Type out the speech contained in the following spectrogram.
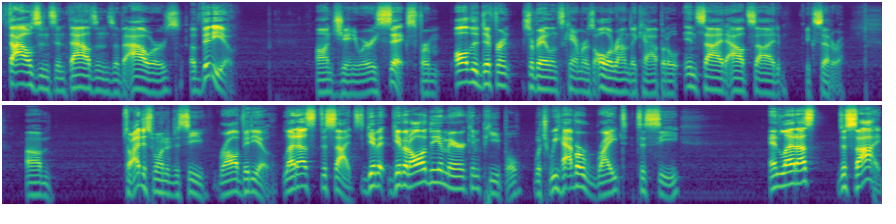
thousands and thousands of hours of video on January 6th from all the different surveillance cameras all around the Capitol, inside, outside, etc. Um, so I just wanted to see raw video. Let us decide. Give it, give it all the American people, which we have a right to see, and let us decide.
